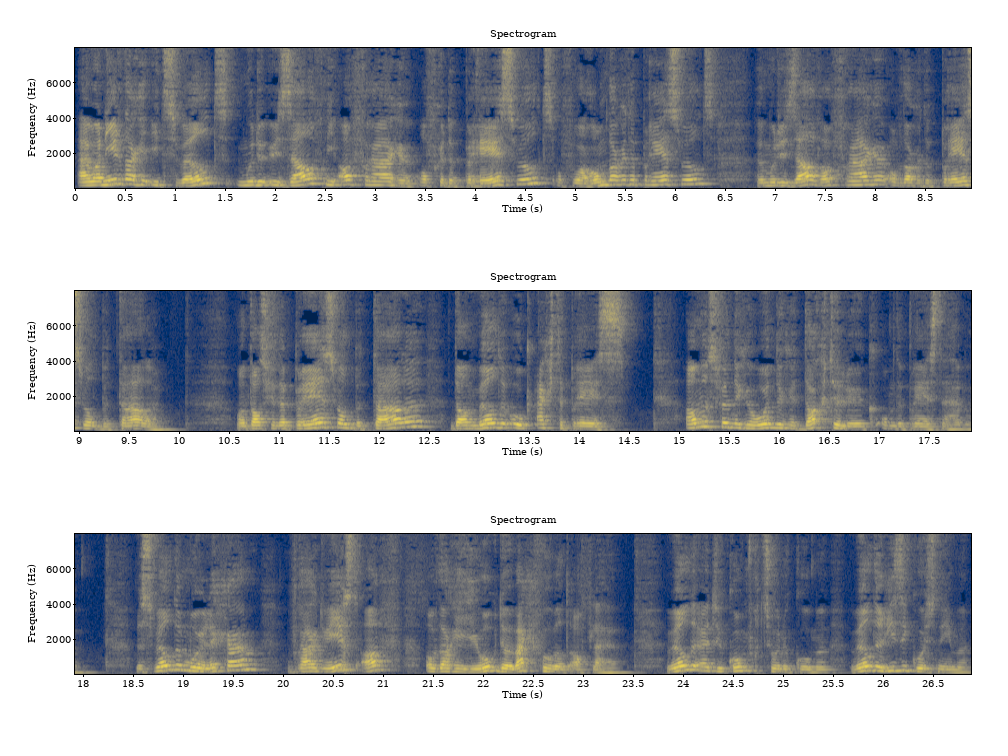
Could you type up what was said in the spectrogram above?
En wanneer dat je iets wilt, moet je jezelf niet afvragen of je de prijs wilt of waarom dat je de prijs wilt. Je moet jezelf afvragen of dat je de prijs wilt betalen. Want als je de prijs wilt betalen, dan wil je ook echt de prijs. Anders vind je gewoon de gedachte leuk om de prijs te hebben. Dus wil een mooi lichaam, vraag je eerst af of dat je hier ook de weg voor wilt afleggen. Wilde uit je comfortzone komen, wilde risico's nemen,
